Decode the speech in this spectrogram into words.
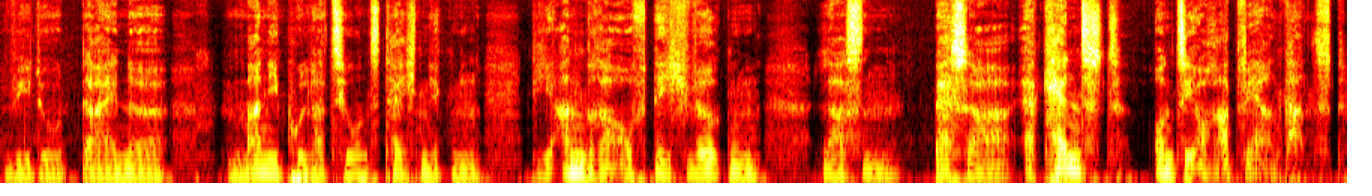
wie du deine Manipulationstechniken, die andere auf dich wirken lassen, besser erkennst und sie auch abwehren kannst.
